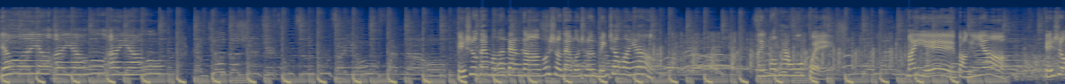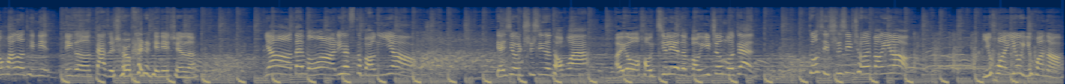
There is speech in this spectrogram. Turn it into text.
摇啊摇啊摇啊摇，感谢我呆萌的蛋糕，恭喜我呆萌成为名场榜样。欢迎莫怕误会，妈耶，榜一啊！感谢我花落甜甜那个大嘴唇开成甜甜圈了。呀，呆萌啊，厉害是个榜一啊！感谢我痴心的桃花。哎呦，好激烈的榜一争夺战！恭喜痴心成为榜一了，一换又一换呢。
